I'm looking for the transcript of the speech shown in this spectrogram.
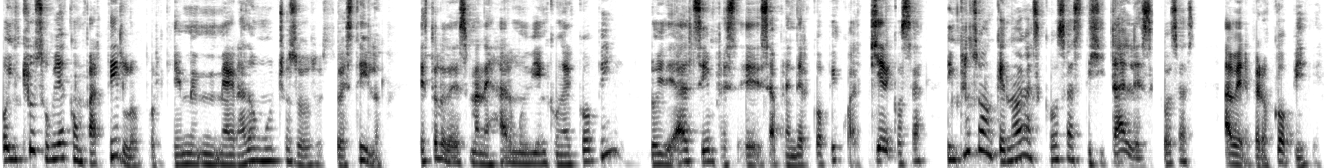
o incluso voy a compartirlo porque me, me agradó mucho su, su, estilo. Esto lo debes manejar muy bien con el copy, lo ideal siempre es, aprender copy, cualquier cosa, incluso aunque no hagas cosas digitales, cosas, a ver, pero copy,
